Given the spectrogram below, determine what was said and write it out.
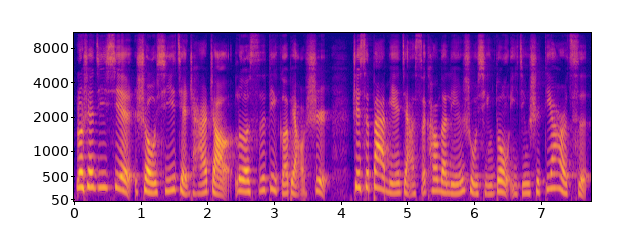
洛杉矶县首席检察长勒斯蒂格表示，这次罢免贾斯康的联署行动已经是第二次。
